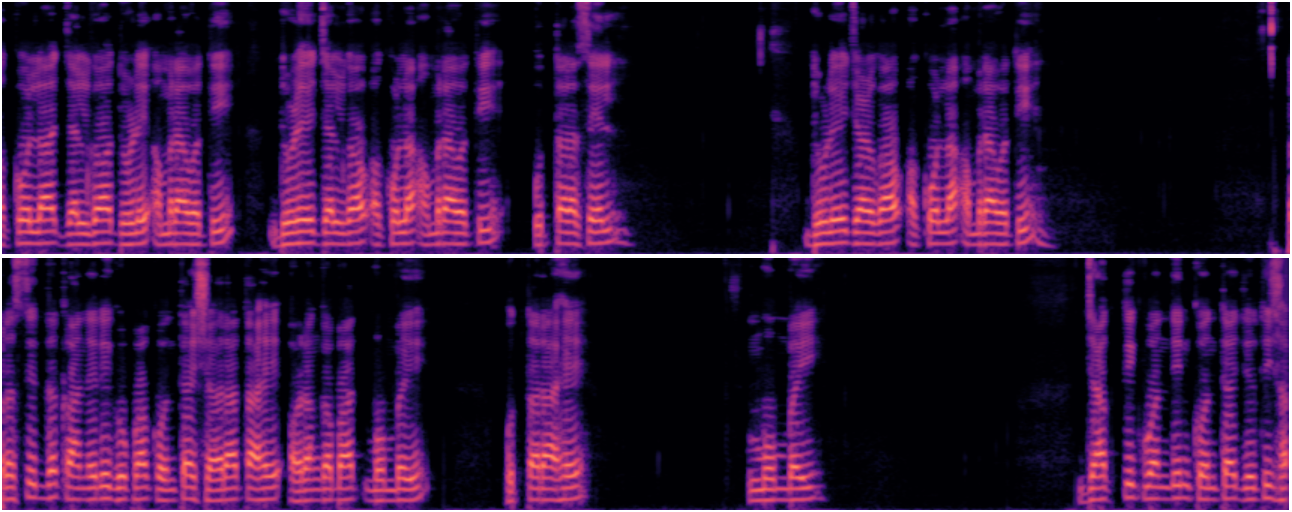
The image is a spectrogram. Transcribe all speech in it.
अकोला जळगाव धुळे अमरावती धुळे जळगाव अकोला अमरावती उत्तर असेल? धुळे जळगाव अकोला अमरावती. प्रसिद्ध कानेरी गुफा कोणत्या शहरात आहे? औरंगाबाद मुंबई उत्तर आहे. मुंबई. जागतिक वन दिन कोणत्या दिवशी सा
